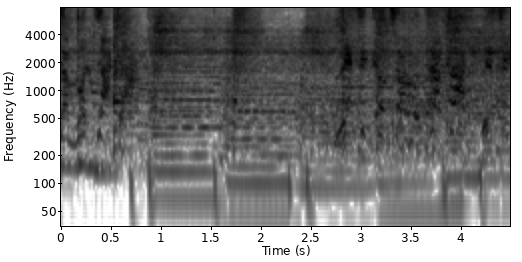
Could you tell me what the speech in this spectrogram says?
Kocaman Dagang Let's go, Lesi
